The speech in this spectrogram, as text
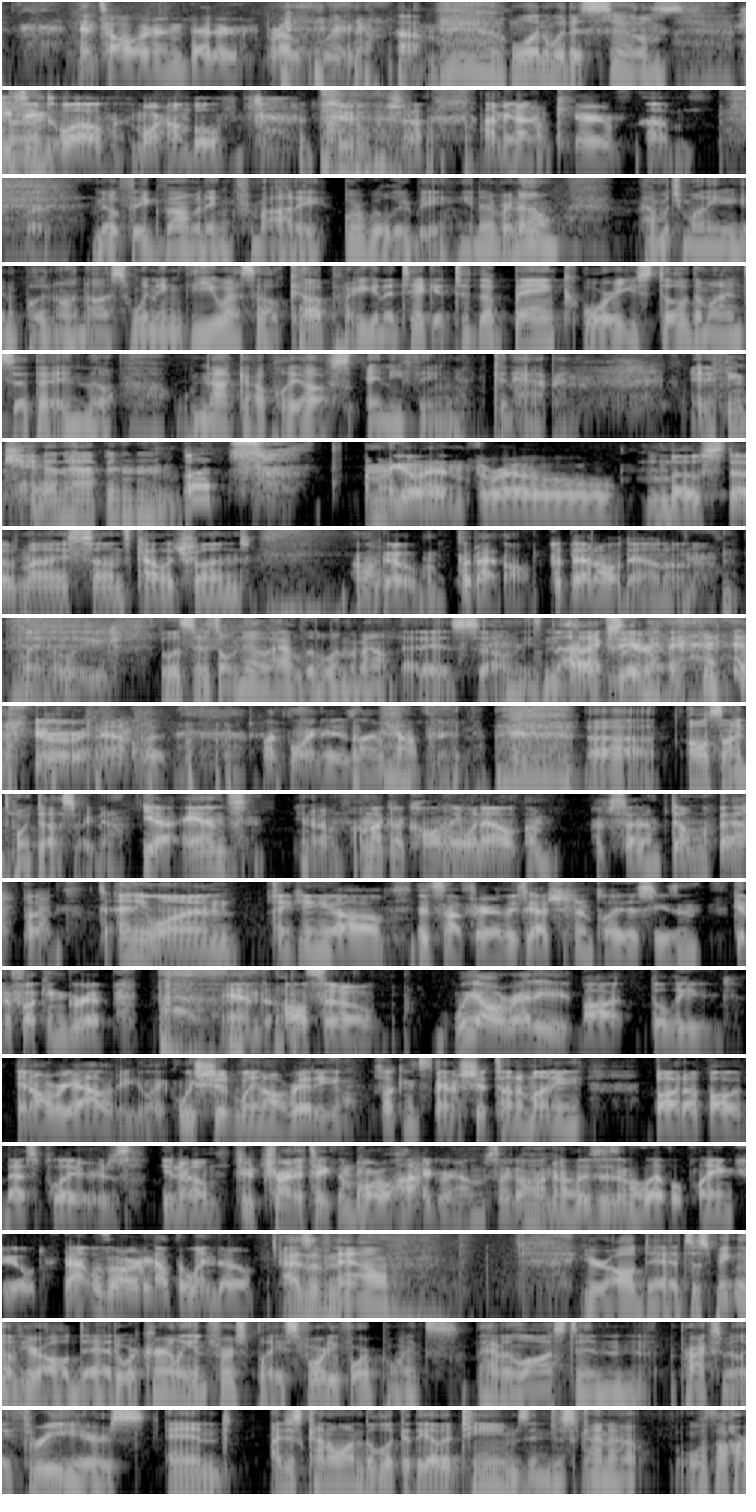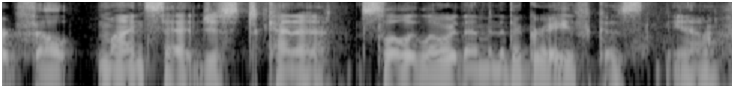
and taller and better, probably. um, One would assume. he seems well more humble too. Which, uh, I mean, I don't care, um, but No fake vomiting from Adi, or will there be? You never know. How much money are you going to put on us winning the USL Cup? Are you going to take it to the bank, or are you still have the mindset that in the knockout playoffs anything can happen? anything can happen, but I'm gonna go ahead and throw most of my son's college fund. I'll go put that all put that all down on winning the league. The listeners don't know how little an amount that is, so he's not Uh, actually. zero right now, but my point is I'm confident. Uh, all signs point to us right now. Yeah, and you know I'm not gonna call anyone out. I'm I've decided I'm done with that. But to anyone thinking, oh, it's not fair, these guys shouldn't play this season, get a fucking grip. and also, we already bought the league in all reality. Like, we should win already. Fucking spent a shit ton of money, bought up all the best players. You know, if you're trying to take the moral high ground, it's like, oh no, this isn't a level playing field. That was already out the window. As of now, you're all dead. So speaking of you're all dead, we're currently in first place, 44 points. Haven't lost in approximately three years. And I just kind of wanted to look at the other teams and just kind of, with a heartfelt mindset, just kind of slowly lower them into their grave because, you know,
